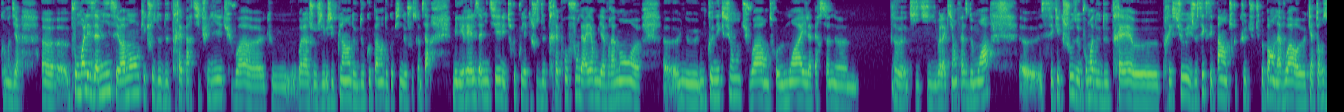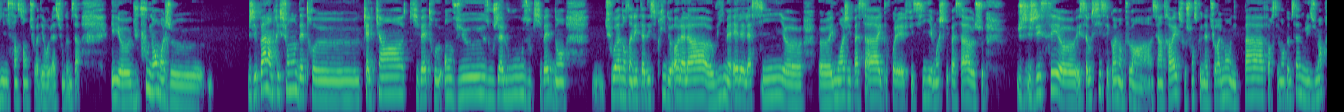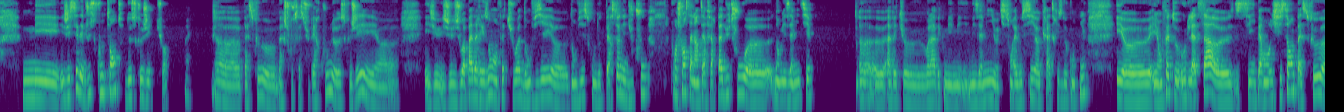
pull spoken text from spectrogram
Comment dire euh, Pour moi, les amis, c'est vraiment quelque chose de, très particulier, tu vois. Euh, que voilà, j'ai plein de, copains, de copines, de choses comme ça. Mais les réelles amitiés, les trucs où il y a quelque chose de très profond derrière, où il y a vraiment euh, une, une, connexion, tu vois, entre moi et la personne euh, qui, qui, voilà qui est en face de moi euh, c'est quelque chose pour moi de, de très euh, précieux et je sais que c'est pas un truc que tu, tu peux pas en avoir 14 euh, 500 tu vois des relations comme ça. Et euh, du coup non moi je j'ai pas l'impression d'être quelqu'un qui va être envieuse ou jalouse ou qui va être dans tu vois dans un état d'esprit de oh là là oui mais elle elle a ci et moi j'ai pas ça et pourquoi elle, elle fait ci et moi je fais pas ça je j'essaie euh, et ça aussi c'est quand même un peu un c'est un travail parce que je pense que naturellement on n'est pas forcément comme ça nous les humains. Mais j'essaie d'être juste contente de ce que j'ai tu vois. Euh, parce que euh, bah, je trouve ça super cool euh, ce que j'ai et, et je, je, je, vois pas de raison en fait tu vois d'envier d'envier ce qu'ont d'autres personnes. Et du coup franchement ça n'interfère pas du tout dans mes amitiés euh, avec euh, voilà avec mes, mes, mes amies euh, qui sont elles aussi créatrices de contenu. Et, et en fait au-delà de ça c'est hyper enrichissant parce que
